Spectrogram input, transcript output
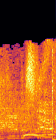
bigger but still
